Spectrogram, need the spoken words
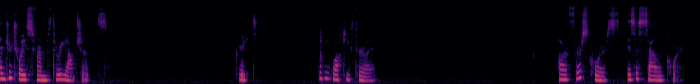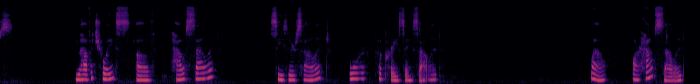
and your choice from three options. Great. Let me walk you through it. Our first course is a salad course. You have a choice of house salad, Caesar salad, or caprese salad. Well, our house salad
